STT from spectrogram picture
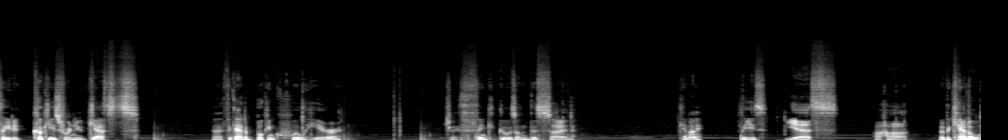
plated cookies for new guests. Uh, I think I had a book and quill here. Which I think goes on this side. Can I? Please? Yes. Haha. Now the candle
